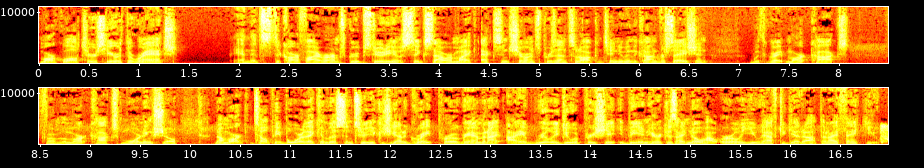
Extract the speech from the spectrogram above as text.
Mark Walters here at the ranch. And it's the Kahr Firearms Group studio, Sig Sauer Mike. X Insurance presents it all. Continuing the conversation with great Marc Cox from the Marc Cox Morning Show. Now, Mark, tell people where they can listen to you because you got a great program, and I, I really do appreciate you being here because I know how early you have to get up, and I thank you.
